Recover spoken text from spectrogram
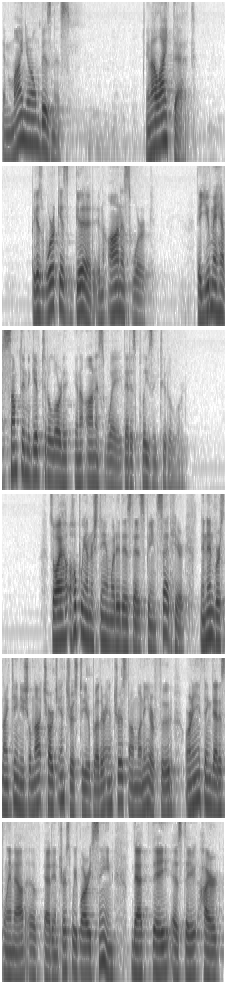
and mind your own business. And I like that. Because work is good and honest work. That you may have something to give to the Lord in an honest way that is pleasing to the Lord. So I hope we understand what it is that is being said here. And in verse 19, you shall not charge interest to your brother, interest on money or food or anything that is lent out of, at interest. We've already seen that they, as they hired,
